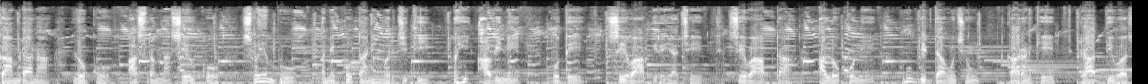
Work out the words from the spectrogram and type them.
ગામડાના લોકો, આશ્રમના સેવકો સ્વયંભૂ અને પોતાની મરજીથી અહીં આવીને પોતે સેવા આપી રહ્યા છે. સેવા આપતા આ લોકોને હું બિરદાવું છું, કારણ કે રાત દિવસ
